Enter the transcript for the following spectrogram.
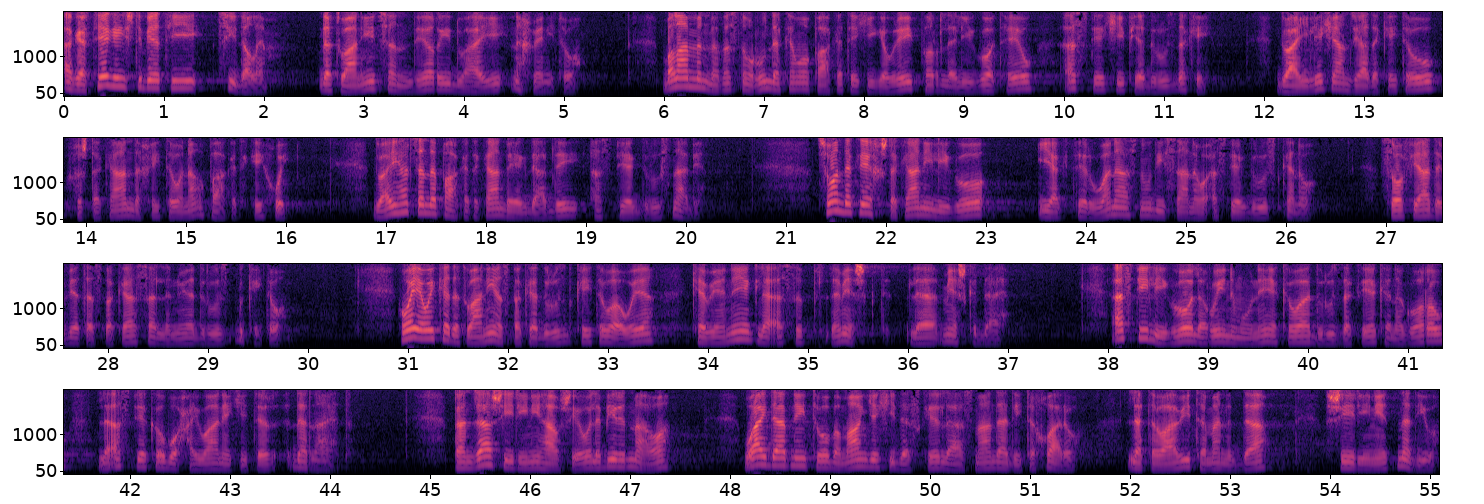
ئەگەر تێگەیشتبێتی چی دەڵێم، دەتوانی چەند دێڕی دوایی نەخوێنیتەوە. بەڵام من مەبەستم ڕوون دەکەمەوە پاکەتێکی گەورەی پڕ لە لیگۆت هەیە و ئەسپێکی پێ دروست دەکەی دوایی لێکیان جیا دەکەیتەوە و خشتەکان دەخەیتەوە ناو پاکەتەکەی خۆی دوایی هەرچەندە پاکەتەکان بە یەکدابدەی ئەسپێک دروست نابێ چۆن دەکرێ خشتەکانی لیگۆ یەکتر وەناسن و دیسانەوە ئەسپێک دروست بکەنەوە سۆفیا دەبێت ئەسپەکە سەر لە نوێ دروست بکەیتەوە هۆی ئەوەی کە دەتوانی ئەسپەکە دروست بکەیتەوە ئەوەیە کە وێنەیەک لە ئەسپ لە مێشکتدایە. ئەسپی لیگۆ لە ڕووی نموونەیەکەوە دروست دەکرێت کە نەگۆڕە و لە ئەسپێکەوە بۆ حەیوانێکی تر دەرنایەت. پەنجا شیرینی هاوشێوە لە بیرت ماوە؟ وای دابنێین تۆ بە مانگێکی دەستکرد لە ئاسماندا دێیتە خوارەوە، لە تەواوی تەمەنتدا شیرینیت نەدیوە.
